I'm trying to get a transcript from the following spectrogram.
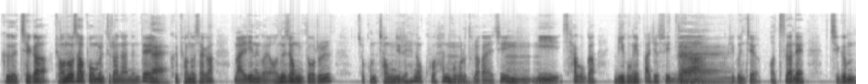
그 제가 변호사 보험을 들어놨는데 네. 그 변호사가 말리는 거예요. 어느 정도를 조금 정리를 해놓고 한국으로 음. 돌아가야지 음, 음, 음. 이 사고가 미궁에 빠질 수 있다. 네. 그리고 이제 어떻게간에 지금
